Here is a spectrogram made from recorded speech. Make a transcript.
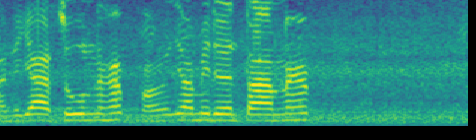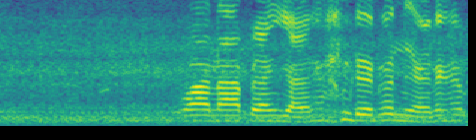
ออนุญาตซูมนะครับ ขออนุญาตไม่เดินตามนะครับ ว่านาแปลงใหญ่นะครับ เดินก็เหนื่อยนะครับ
